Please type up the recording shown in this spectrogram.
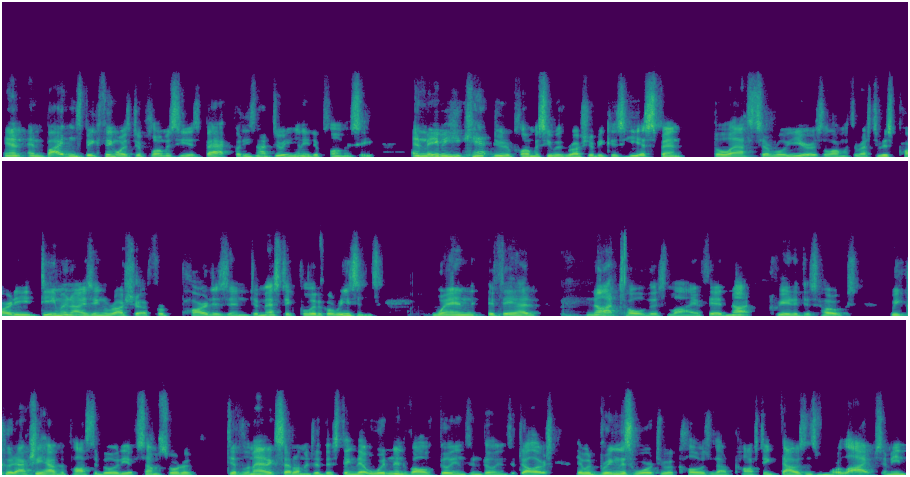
And and Biden's big thing was diplomacy is back, but he's not doing any diplomacy. And maybe he can't do diplomacy with Russia because he has spent the last several years, along with the rest of his party, demonizing Russia for partisan domestic political reasons. When if they had not told this lie, if they had not created this hoax, we could actually have the possibility of some sort of diplomatic settlement of this thing that wouldn't involve billions and billions of dollars that would bring this war to a close without costing thousands of more lives. I mean,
